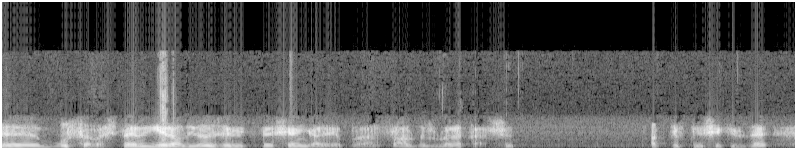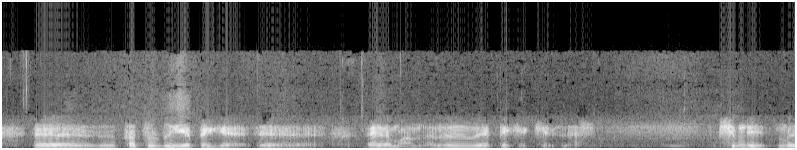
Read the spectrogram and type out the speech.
e, bu savaşta yer alıyor. Özellikle Şengal'e yapılan saldırılara karşı aktif bir şekilde e, katıldı YPG e, elemanları ve PKK'liler. Şimdi e,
